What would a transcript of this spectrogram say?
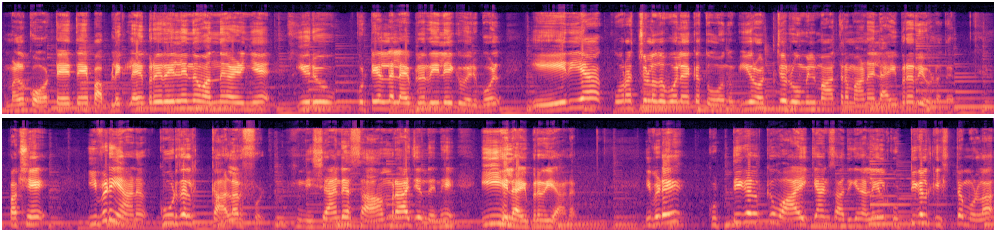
നമ്മൾ കോട്ടയത്തെ പബ്ലിക് ലൈബ്രറിയിൽ നിന്ന് വന്നു കഴിഞ്ഞ് ഈ ഒരു കുട്ടികളുടെ ലൈബ്രറിയിലേക്ക് വരുമ്പോൾ ഏരിയ കുറച്ചുള്ളതുപോലെയൊക്കെ തോന്നും. ഈ ഒറ്റ റൂമിൽ മാത്രമാണ് ലൈബ്രറി ഉള്ളത്. പക്ഷേ ഇവിടെയാണ് കൂടുതൽ കളർഫുൾ. നിഷാന്റെ സാമ്രാജ്യം തന്നെ ഈ ലൈബ്രറിയാണ്. ഇവിടെ കുട്ടികൾക്ക് വായിക്കാൻ സാധിക്കുന്ന അല്ലെങ്കിൽ കുട്ടികൾക്ക് ഇഷ്ടമുള്ള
